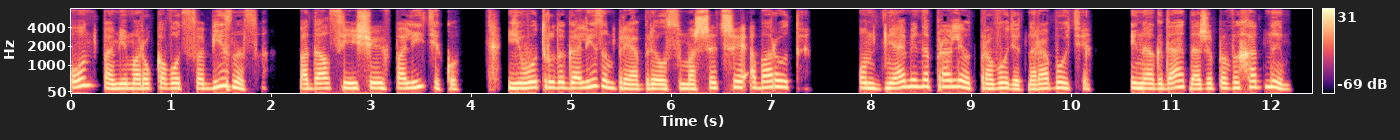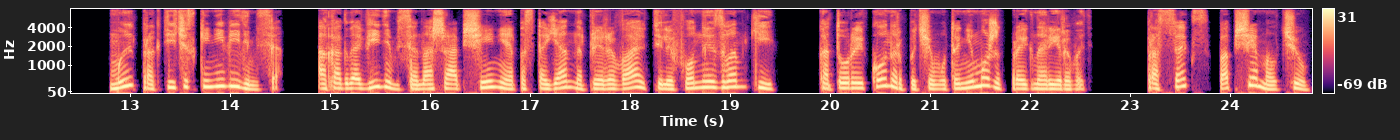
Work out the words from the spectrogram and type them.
он, помимо руководства бизнеса, подался еще и в политику, его трудоголизм приобрел сумасшедшие обороты. Он днями напролет проводит на работе, иногда даже по выходным. Мы практически не видимся, а когда видимся, наше общение постоянно прерывают телефонные звонки, которые Конор почему-то не может проигнорировать. Про секс вообще молчу.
